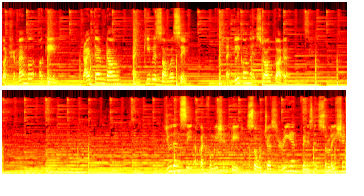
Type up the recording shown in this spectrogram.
but remember again, write them down and keep it somewhere safe. Then click on the install button. You then see a confirmation page, so just read and finish installation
